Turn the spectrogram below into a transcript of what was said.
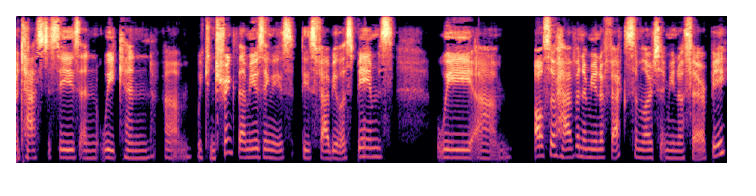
metastases, and we can um, we can shrink them using these these fabulous beams. We um, also have an immune effect similar to immunotherapy.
